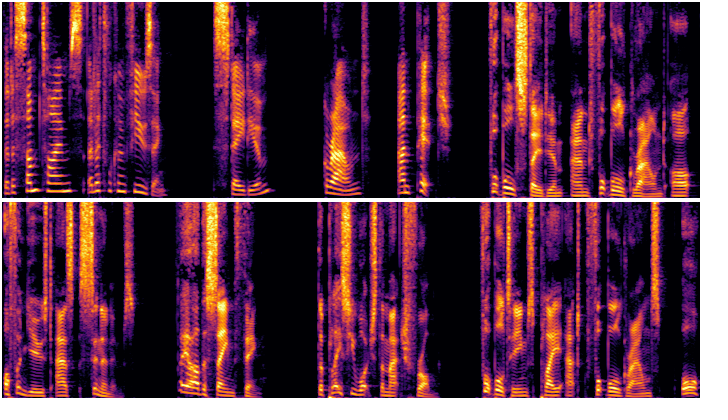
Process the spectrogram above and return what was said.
that are sometimes a little confusing stadium, ground, and pitch. Football stadium and football ground are often used as synonyms. They are the same thing. The place you watch the match from. Football teams play at football grounds or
